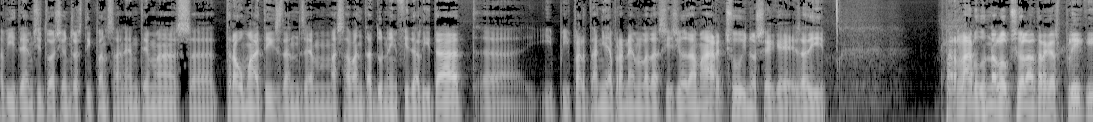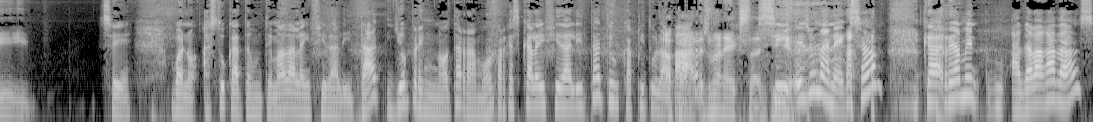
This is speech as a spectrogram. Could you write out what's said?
evitem situacions, estic pensant eh, en temes eh, traumàtics, doncs hem assabentat d'una infidelitat eh, i, i per tant ja prenem la decisió de marxo i no sé què, és a dir, parlar-ho, donar l'opció a l'altre que expliqui i Sí. Bueno, has tocat un tema de la infidelitat. Jo prenc nota, Ramon, perquè és que la infidelitat té un capítol a, A part, és un annexe, Sí, sí. és un annexe que realment, a de vegades,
